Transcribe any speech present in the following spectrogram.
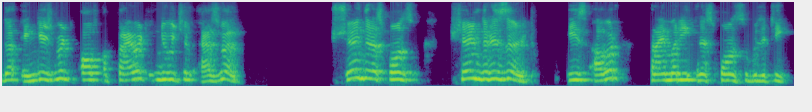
the engagement of a private individual as well, sharing the response, sharing the result is our primary responsibility.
